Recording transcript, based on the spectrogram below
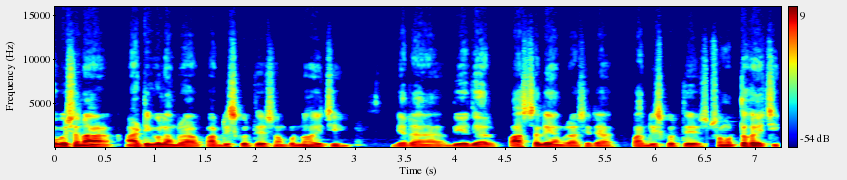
গবেষণা আর্টিকেল আমরা পাবলিশ করতে সম্পূর্ণ হয়েছি, যেটা দু হাজার পাঁচ সালে আমরা সেটা পাবলিশ করতে সমর্থ হয়েছি।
